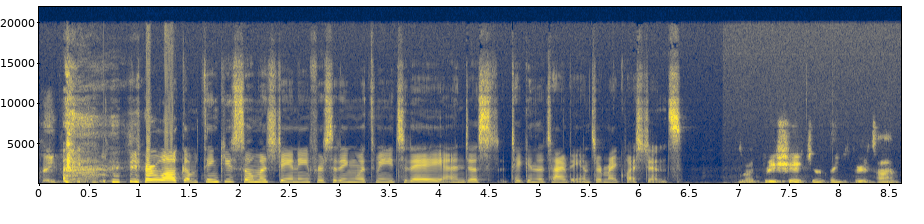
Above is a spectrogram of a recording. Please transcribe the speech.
Thank you. You're welcome. Thank you so much danny for sitting with me today and just taking the time to answer my questions. I appreciate you and thank you for your time.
